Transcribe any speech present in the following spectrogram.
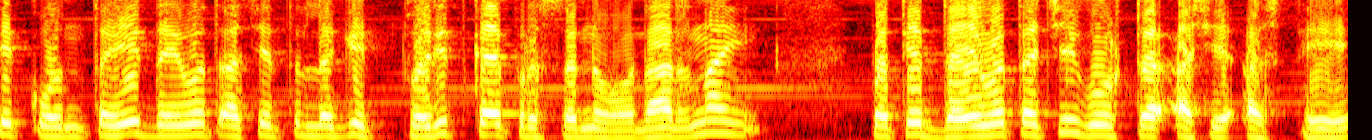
ते कोणतंही दैवत असेल तर लगेच त्वरित काय प्रसन्न होणार नाही. पण ते दैवताची गोष्ट अशी असते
